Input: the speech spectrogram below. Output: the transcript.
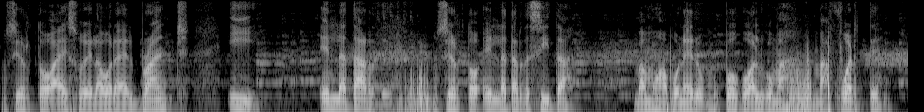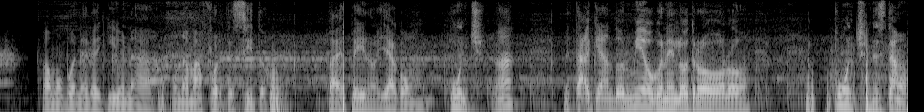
¿no es cierto? A eso de la hora del brunch. Y en la tarde, ¿no es cierto? En la tardecita vamos a poner un poco algo más, más fuerte. Vamos a poner aquí una, una más fuertecito. Para despedirnos ya con punch. ¿ah? Me estaba quedando dormido con el otro punch. Necesitamos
